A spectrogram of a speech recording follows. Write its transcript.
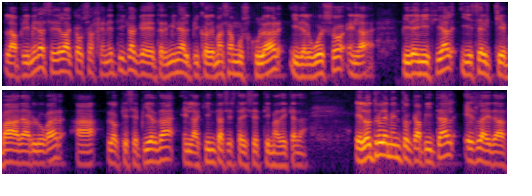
La primera sería la causa genética que determina el pico de masa muscular y del hueso en la vida inicial y es el que va a dar lugar a lo que se pierda en la quinta, sexta y séptima década. El otro elemento capital es la edad.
